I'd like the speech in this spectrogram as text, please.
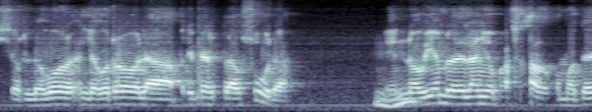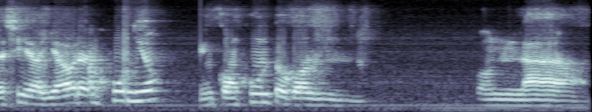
se logró, la primera clausura. en noviembre del año pasado, como te decía, y ahora en junio, en conjunto con, con la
